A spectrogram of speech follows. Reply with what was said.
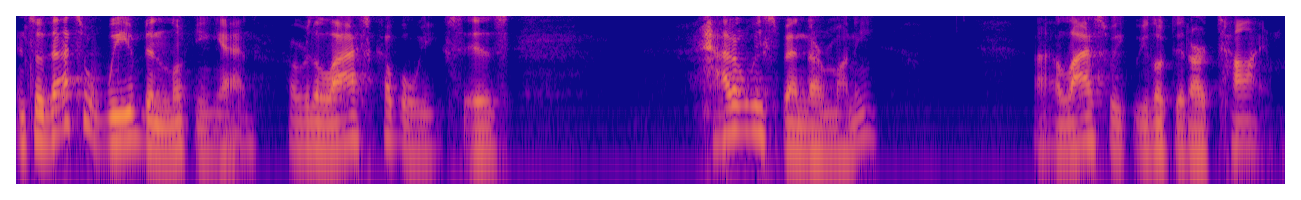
and so that's what we've been looking at over the last couple weeks is how do we spend our money? Uh, last week we looked at our time.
